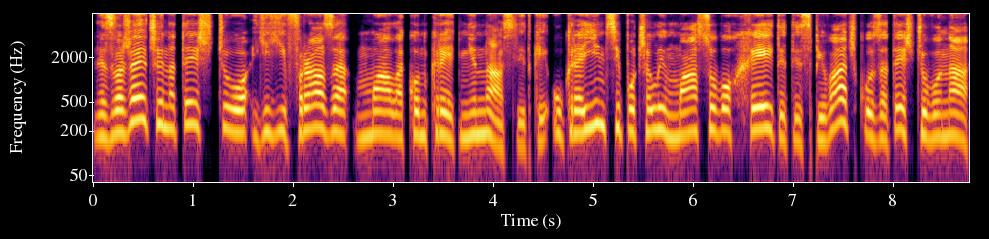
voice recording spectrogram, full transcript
Незважаючи на те, що її фраза мала конкретні наслідки, українці почали масово хейтити співачку за те, що вона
